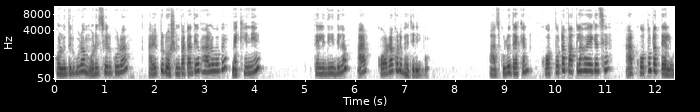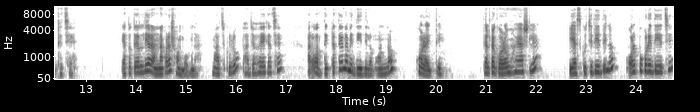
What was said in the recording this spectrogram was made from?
হলুদের গুঁড়া, মরিচের গুঁড়া, আর একটু রসুন বাটা দিয়ে ভালোভাবে মেখে নিয়ে তেলে দিয়ে দিলাম। আর কড়া করে ভেজে নিব। মাছগুলো দেখেন কতটা পাতলা হয়ে গেছে আর কতটা তেল উঠেছে। এত তেল দিয়ে রান্না করা সম্ভব না। মাছগুলো ভাজা হয়ে গেছে আর অর্ধেকটা তেল আমি দিয়ে দিলাম অন্য কড়াইতে। তেলটা গরম হয়ে আসলে পেঁয়াজ কুচি দিয়ে দিলাম। অল্প করে দিয়েছি,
